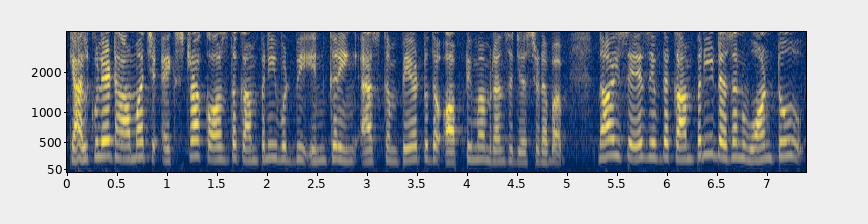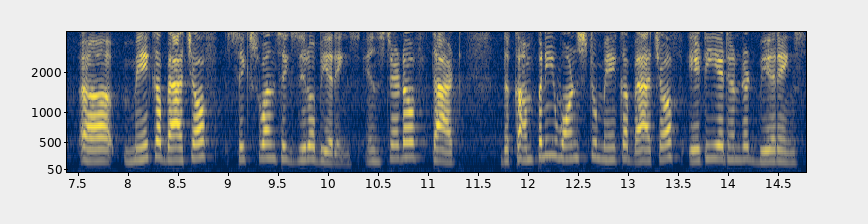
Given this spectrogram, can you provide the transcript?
Calculate how much extra cost the company would be incurring as compared to the optimum run suggested above. Now he says if the company doesn't want to uh, make a batch of 6160 bearings, instead of that, the company wants to make a batch of 8800 bearings,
